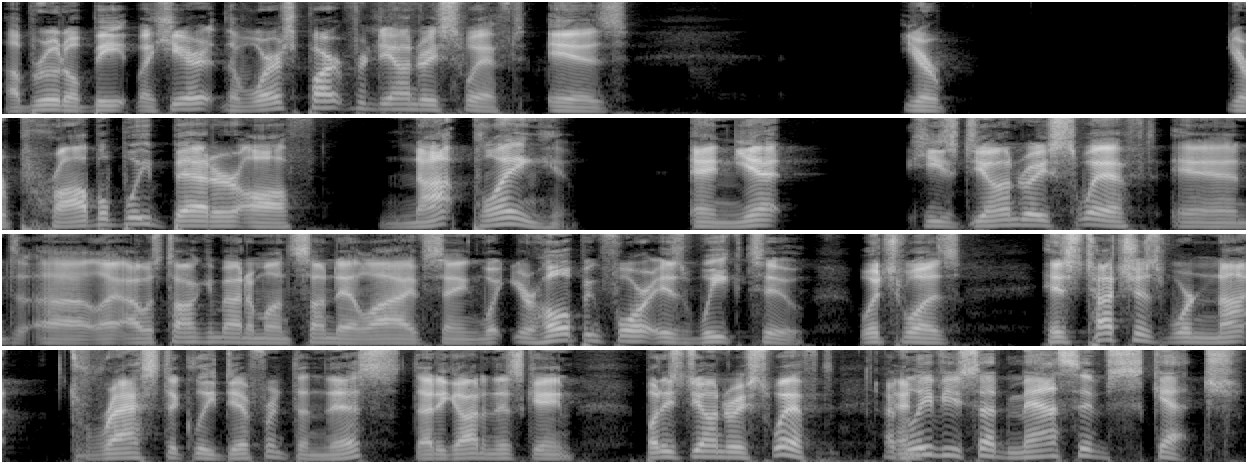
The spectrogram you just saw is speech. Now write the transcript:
A brutal beat. But here, the worst part for D'Andre Swift is you're you're probably better off not playing him. And yet he's D'Andre Swift and uh like I was talking about him on Sunday Live saying what you're hoping for is week 2, which was his touches were not drastically different than this that he got in this game, but he's D'Andre Swift. I believe you said massive sketch,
